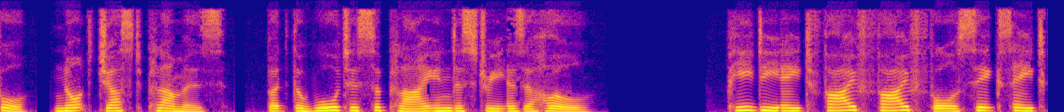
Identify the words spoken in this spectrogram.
for, not just plumbers, but the water supply industry as a whole. PD 855468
